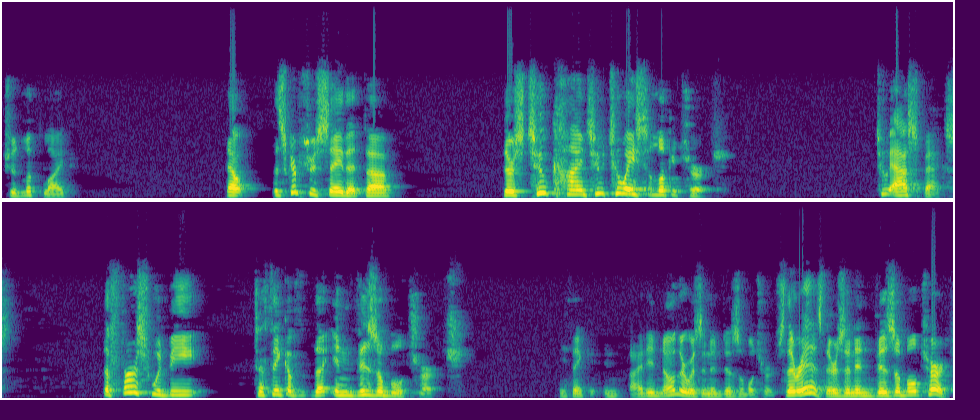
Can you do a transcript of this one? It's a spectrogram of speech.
should look like. Now, the scriptures say that uh, there's two kinds, two, two ways to look at church, two aspects. The first would be to think of the invisible church. You think, I didn't know there was an invisible church. There is, there's an invisible church.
